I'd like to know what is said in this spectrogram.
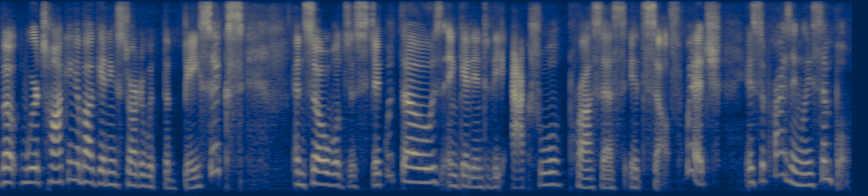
But we're talking about getting started with the basics. And so we'll just stick with those and get into the actual process itself, which is surprisingly simple.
